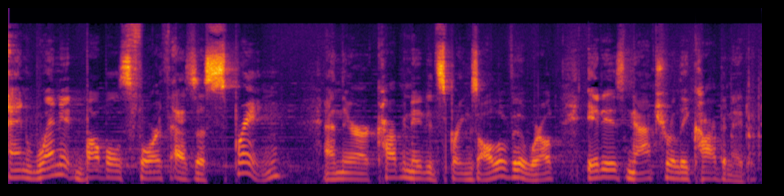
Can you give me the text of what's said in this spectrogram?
And when it bubbles forth as a spring, and there are carbonated springs all over the world, it is naturally carbonated.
